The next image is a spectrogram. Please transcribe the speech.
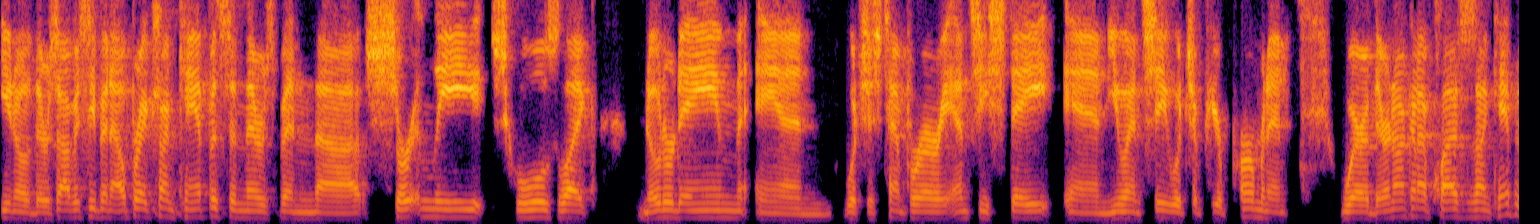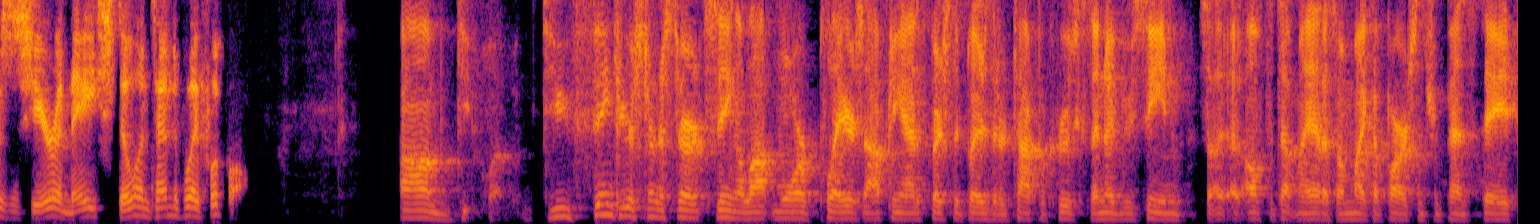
you know, there's obviously been outbreaks on campus, and there's been uh, certainly schools like Notre Dame and which is temporary, NC State and UNC, which appear permanent, where they're not going to have classes on campus this year, and they still intend to play football. Um, do, do you think you're starting to start seeing a lot more players opting out, especially players that are top recruits? Because I know you've seen so uh, off the top of my head, I saw Micah Parsons from Penn State.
